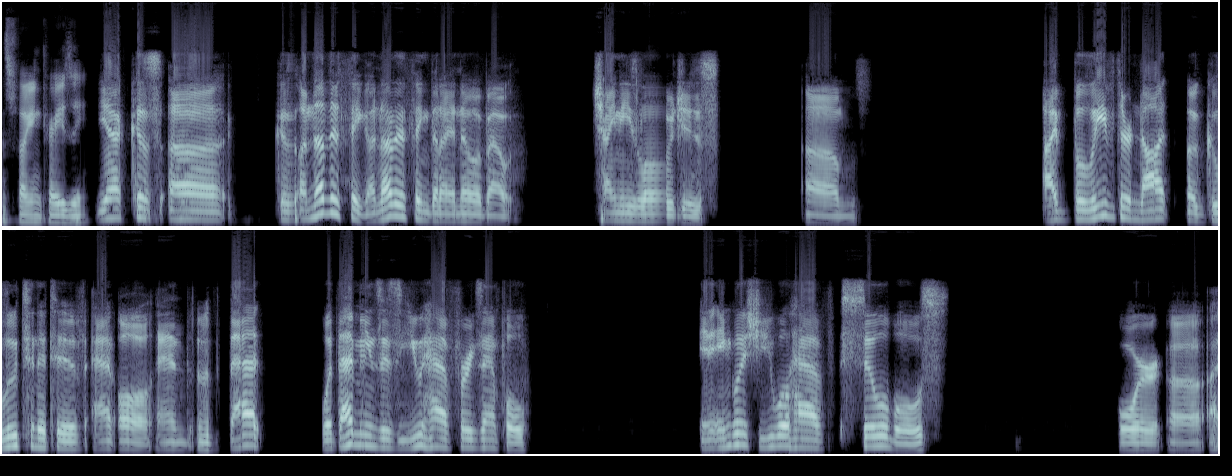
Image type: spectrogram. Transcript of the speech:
it's fucking crazy. Yeah, because uh, because another thing, another thing that I know about Chinese languages, um, I believe they're not agglutinative at all, and that what that means is you have, for example, in English you will have syllables, or uh, I,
